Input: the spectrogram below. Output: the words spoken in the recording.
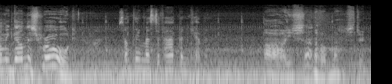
coming down this road. Something must have happened, Kevin. Oh, you son of a mustard.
